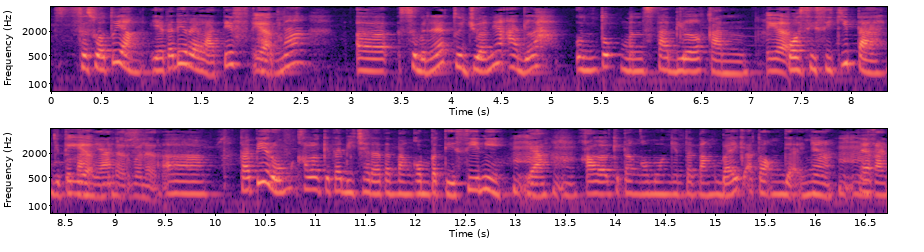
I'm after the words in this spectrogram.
sesuatu yang ya tadi relatif Ya. karena uh, sebenarnya tujuannya adalah untuk menstabilkan Iya. posisi kita gitu kan Iya, ya. benar-benar. Uh, tapi Rum, kalau kita bicara tentang kompetisi nih, ya, kalau kita ngomongin tentang baik atau enggaknya, ya kan,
